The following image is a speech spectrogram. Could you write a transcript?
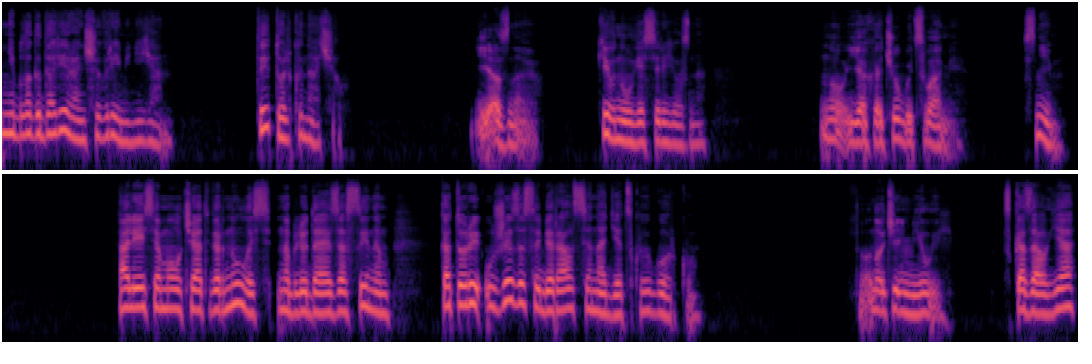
«Не благодари раньше времени, Ян. Ты только начал. Я знаю, кивнул я серьезно. Но я хочу быть с вами. С ним. Олеся молча отвернулась, наблюдая за сыном, который уже засобирался на детскую горку. Он очень милый, сказал я,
